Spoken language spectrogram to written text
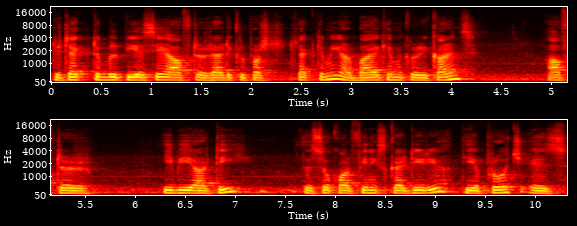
detectable PSA after radical prostatectomy or biochemical recurrence after EBRT, the so called Phoenix criteria, the approach is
